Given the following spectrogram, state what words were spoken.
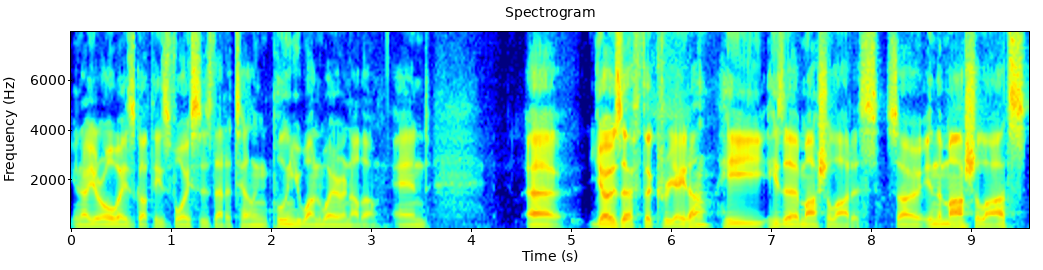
You know, you're always got these voices that are telling, pulling you one way or another. And uh, Jozef, the creator, he he's a martial artist. So in the martial arts,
